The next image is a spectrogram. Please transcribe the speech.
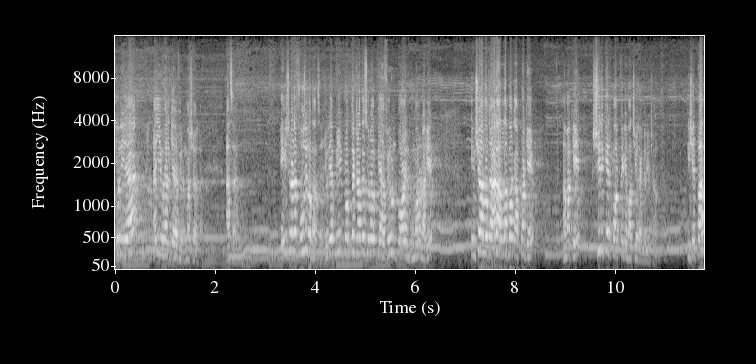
কুলিয়া আইয়ুহাল কাফিরুন, মাশাআল্লাহ। আচ্ছা এই সূরাটা ফজিলত আছে। যদি আপনি প্রত্যেক রাতে সূরা কাফিরুন পড়েন ঘুমানোর আগে, ইনশাআল্লাহ তাআলা আল্লাহ পাক আপনাকে, আমাকে শিরকের পাপ থেকে বাঁচিয়ে রাখবেন ইনশাআল্লাহ। কিসের পাপ?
